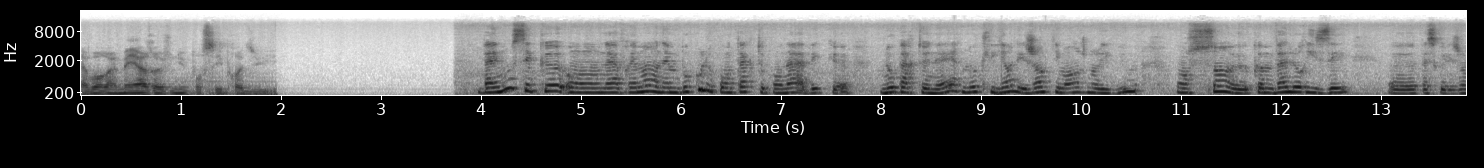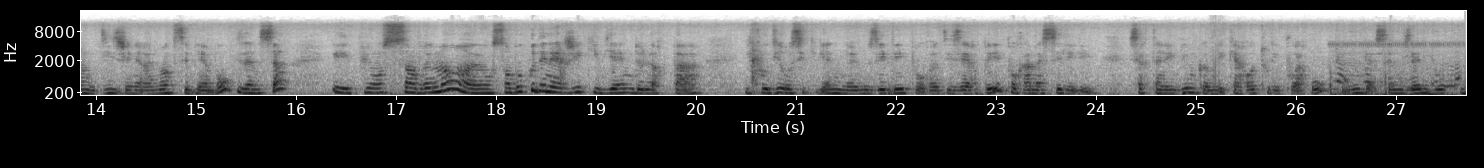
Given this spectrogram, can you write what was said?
d'avoir un meilleur revenu pour ses produits. Ben nous, c'est que on a vraiment, on aime beaucoup le contact qu'on a avec euh, nos partenaires, nos clients, les gens qui mangent nos légumes. On se sent euh, comme valorisé euh, parce que les gens nous disent généralement que c'est bien bon, qu'ils aiment ça. Et puis on se sent vraiment, on sent beaucoup d'énergie qui viennent de leur part. Il faut dire aussi qu'ils viennent nous aider pour désherber, pour ramasser les, certains légumes comme les carottes ou les poireaux. ben, ça nous aide beaucoup.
